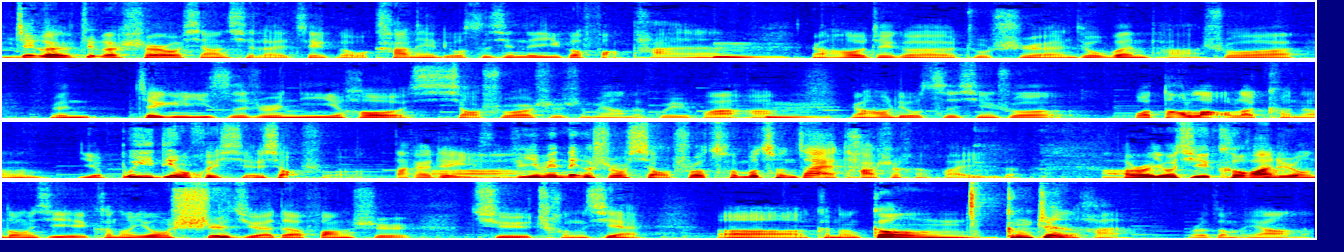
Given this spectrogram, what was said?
嗯这个这个事儿，我想起来，这个我看那刘慈欣的一个访谈，嗯然后这个主持人就问他说：“嗯，这个意思就是你以后小说是什么样的规划哈？”嗯然后刘慈欣说：“我到老了，可能也不一定会写小说了，大概这意思。啊是因为那个时候小说存不存在，他是很怀疑的。啊他说，尤其科幻这种东西，可能用视觉的方式去呈现，呃，可能更更震撼或者怎么样的。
